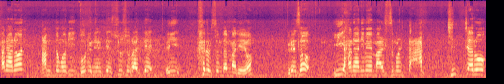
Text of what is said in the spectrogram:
하나는 암덩어리 도려낼 때 수술할 때 이 칼을 쓴단 말이에요. 그래서 이 하나님의 말씀을 딱 진짜로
